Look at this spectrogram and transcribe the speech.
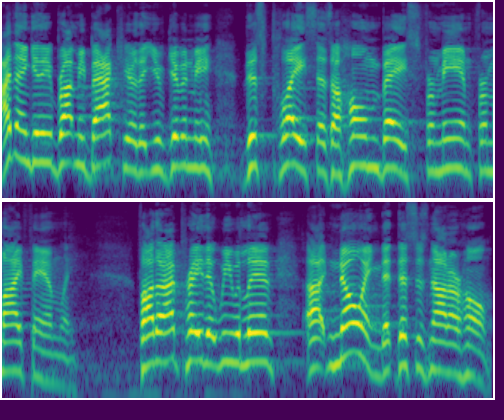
I thank you that you brought me back here, that you've given me this place as a home base for me and for my family. Father, I pray that we would live uh, knowing that this is not our home,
